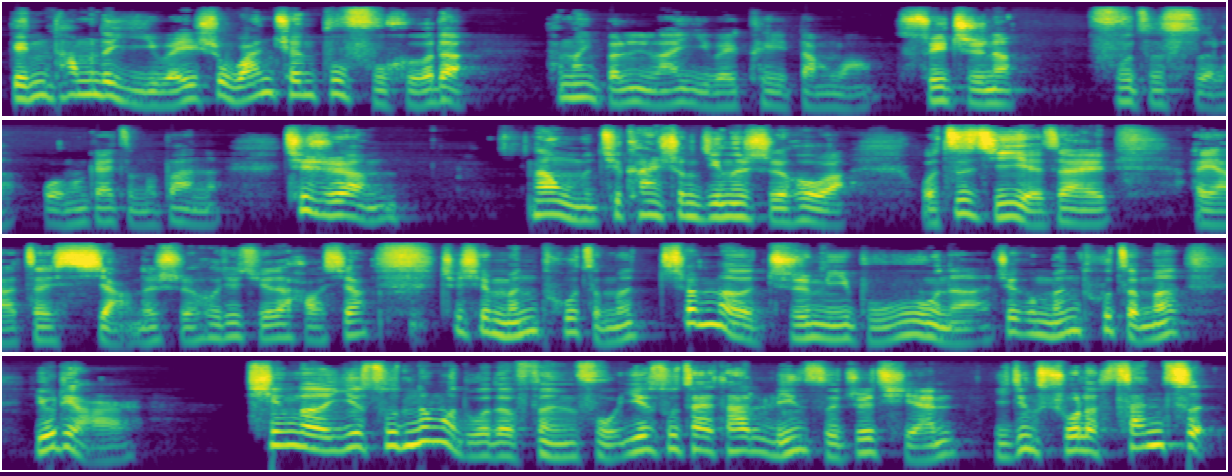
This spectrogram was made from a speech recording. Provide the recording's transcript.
跟他们的以为是完全不符合的。他们本来以为可以当王，随之呢？夫子死了，我们该怎么办呢？其实啊，那我们去看圣经的时候啊，我自己也在，哎呀，在想的时候就觉得好像这些门徒怎么这么执迷不悟呢？这个门徒怎么有点儿听了耶稣那么多的吩咐？耶稣在他临死之前已经说了三次，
